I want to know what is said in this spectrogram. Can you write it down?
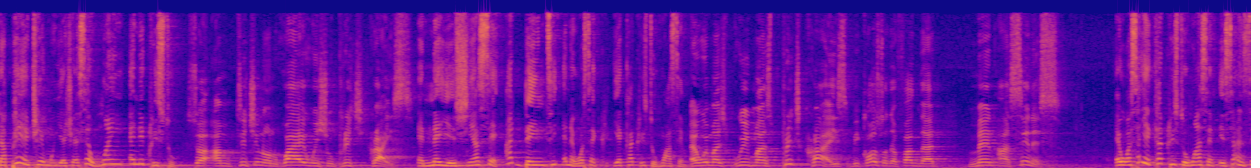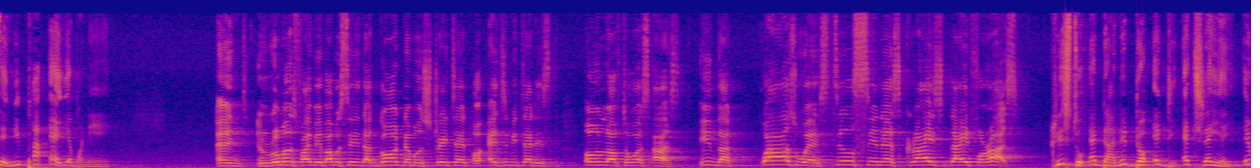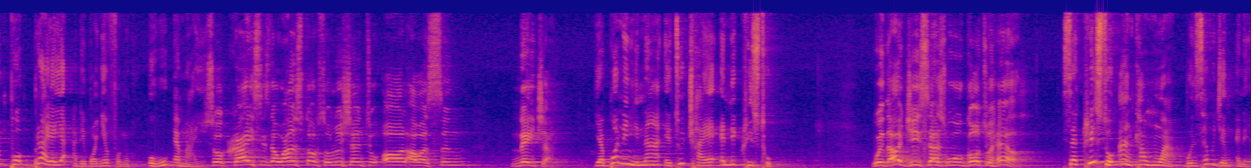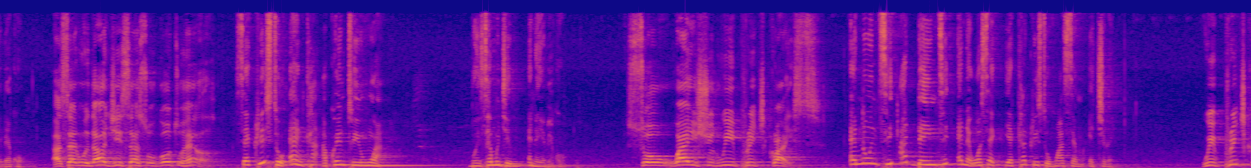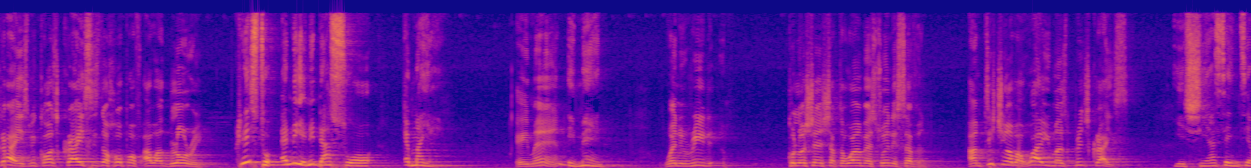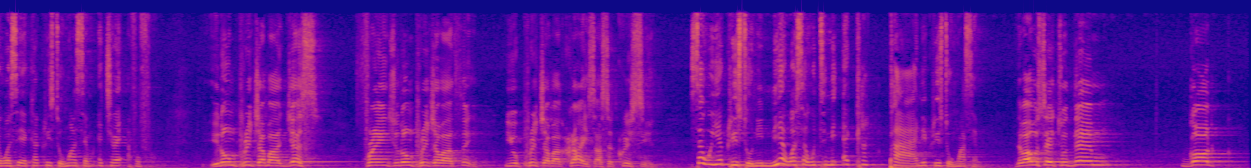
dapɛ atwa mu yɛhwɛ sɛ hwan ne kristo So I'm teaching on why we should preach Christ. ɛnɛ yɛsua sɛ adɛn nti ɛna ɛwɔ sɛ yɛka kristo ho asɛm And we must, we must preach Christ because of the fact that men are sinners. ɛwɔ sɛ yɛka kristo ho asɛm ɛsiane sɛ nnipa ɛɛyɛ bɔne And in Romans 5, the Bible says that God demonstrated or exhibited his own love towards us in that whilst we were still sinners, Christ died for us. kristo ɛda ne dɔ adi ɛkyerɛ yɛn mpo berɛ a yɛyɛ adebɔnyɛfo no owu ɛma yɛn So Christ is the one-stop solution to all our sin nature. yɛbɔne nyinaa ɛto twaeɛ ne kristo Without Jesus, we will go to hell. sɛ kristo anka ho a bonsam gyam ɛna yɛbɛkɔ I said, without Jesus, we'll go to hell. sɛ kristo ɛnka akwantu yi ho a bonsam gyam ɛna yɛbɛkɔ So why should we preach Christ? ɛno nti adɛn nti ɛna ɛwɔ sɛ yɛka kristo ho asɛm ɛkyerɛ We preach Christ because Christ is the hope of our glory. kristo ɛne yɛni da soɔ ɛma yɛn Amen. amen When you read Colossians chapter 1, verse 27, I'm teaching about why you must preach Christ. yɛsua sɛ nti ɛwɔ sɛ yɛka kristo ho asɛm ɛkyerɛ You don't preach about just friends, you don't preach about things, you preach about Christ as a Christian. sɛ woyɛ kristo ni nea ɛwɔ sɛ wotumi ɛka paa ne kristo ho asɛm The Bible says, To them, God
